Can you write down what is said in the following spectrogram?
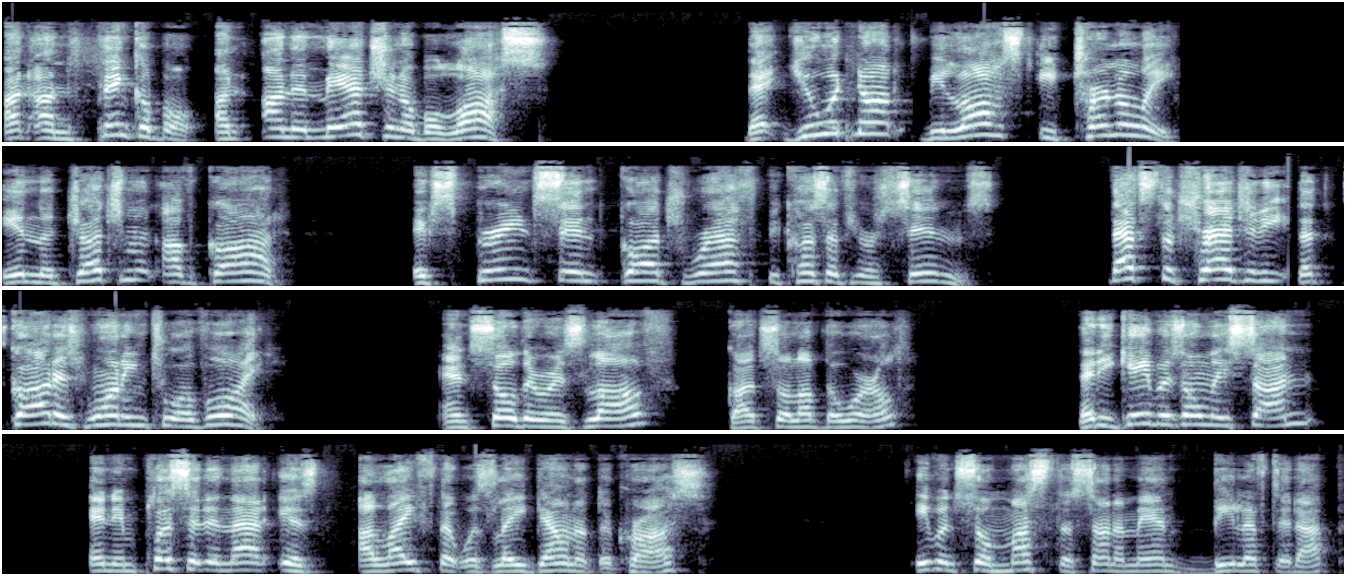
an unthinkable, an unimaginable loss. That you would not be lost eternally in the judgment of God, experiencing God's wrath because of your sins. That's the tragedy that God is wanting to avoid. And so there is love. God so loved the world that he gave his only son. And implicit in that is a life that was laid down at the cross. Even so must the Son of Man be lifted up,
